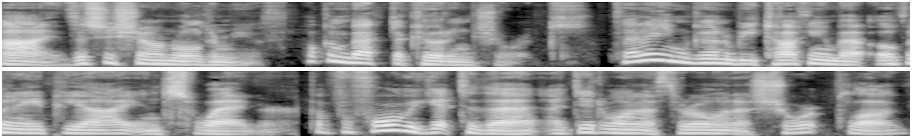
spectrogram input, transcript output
Hi, this is Shawn Wildermuth. Welcome back to Coding Shorts. Today I'm going to be talking about OpenAPI and Swagger. But before we get to that, I did want to throw in a short plug.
